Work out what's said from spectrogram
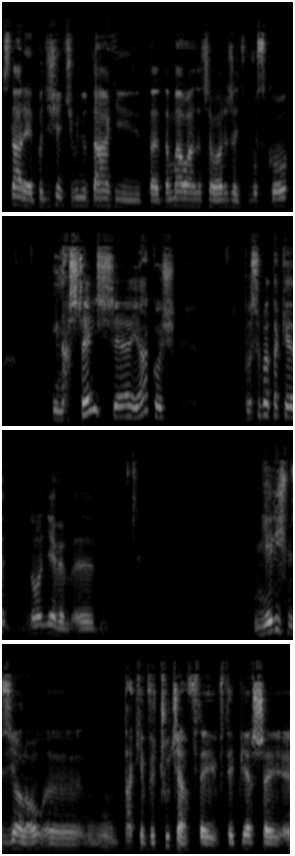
Stary, po 10 minutach i ta, ta mała zaczęła ryżeć w wózku i na szczęście jakoś, to chyba takie, no nie wiem, y, mieliśmy z Jolą y, takie wyczucia w tej, w tej pierwszej,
